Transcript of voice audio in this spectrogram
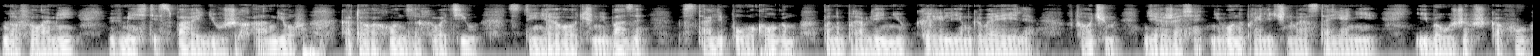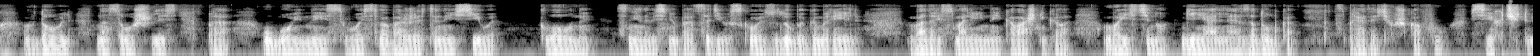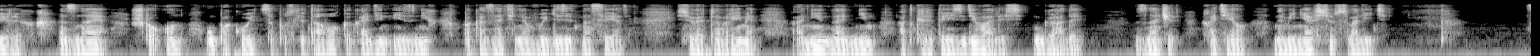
Варфоломей вместе с парой дюжих ангелов, которых он захватил с тренировочной базы, встали полукругом по направлению к крыльям Габриэля, впрочем, держась от него на приличном расстоянии, ибо уже в шкафу вдоволь наслушались про убойные свойства божественной силы. Клоуны, с ненавистью процедил сквозь зубы Габриэль в адрес Малейна и Калашникова. Воистину гениальная задумка. Спрятать в шкафу всех четверых, зная, что он упокоится после того, как один из них показательно вылезет на свет. Все это время они над ним открыто издевались, гады. Значит, хотел на меня все свалить? —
